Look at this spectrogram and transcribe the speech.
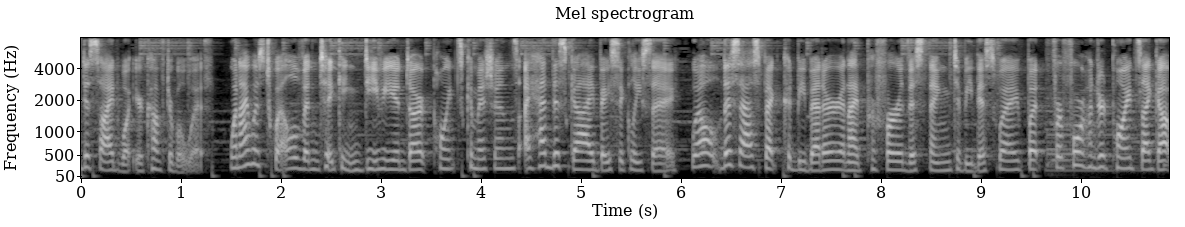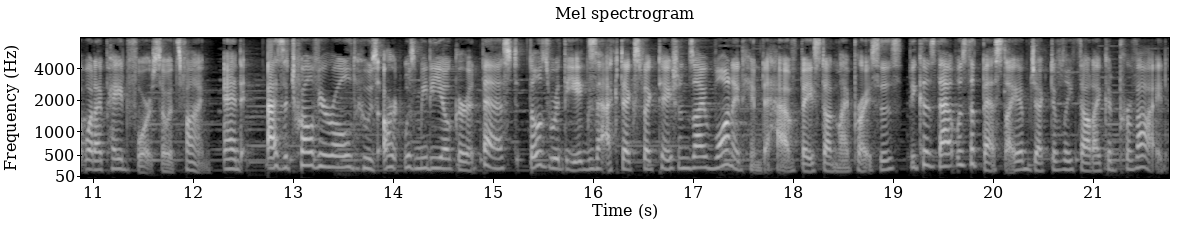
decide what you're comfortable with. When I was 12, 12 and taking DeviantArt points commissions, I had this guy basically say, Well, this aspect could be better and I'd prefer this thing to be this way, but for 400 points I got what I paid for, so it's fine. And as a 12 year old whose art was mediocre at best, those were the exact expectations I wanted him to have based on my prices, because that was the best I objectively thought I could provide.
